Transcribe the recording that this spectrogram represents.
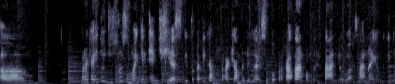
um, mereka itu justru semakin anxious gitu ketika mereka mendengar sebuah perkataan pemberitaan di luar sana yang begitu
